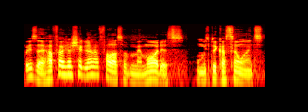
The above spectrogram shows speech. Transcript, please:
Pois é, Rafael, já chegando a falar sobre memórias, uma explicação antes.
